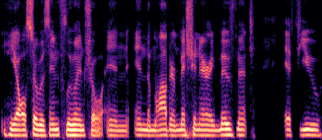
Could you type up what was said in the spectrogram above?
he also was influential in in the modern missionary movement. If you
